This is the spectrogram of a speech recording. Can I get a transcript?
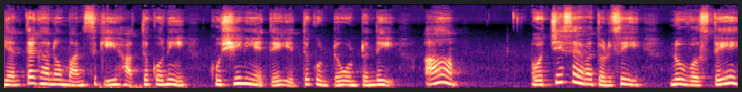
ఎంతగానో మనసుకి హత్తుకొని ఖుషిని అయితే ఎత్తుకుంటూ ఉంటుంది. ఆ వచ్చేసావా తులసి? నువ్వు వస్తే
